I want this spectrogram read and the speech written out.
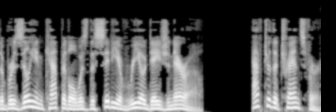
the Brazilian capital was the city of Rio de Janeiro. After the transfer,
